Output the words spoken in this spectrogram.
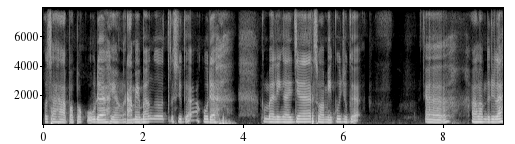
Usaha popokku udah yang rame banget terus juga aku udah kembali ngajar suamiku juga uh, alhamdulillah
